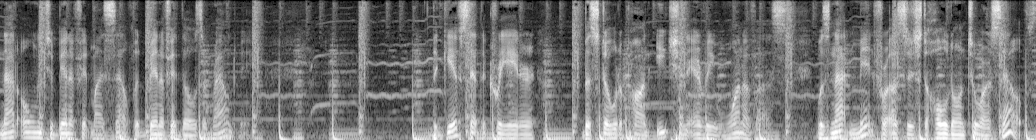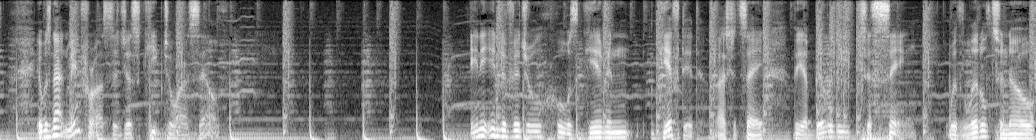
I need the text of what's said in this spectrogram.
not only to benefit myself, but benefit those around me? The gifts that the Creator bestowed upon each and every one of us was not meant for us just to hold on to ourselves. It was not meant for us to just keep to ourselves. Any individual who was given, gifted, I should say, the ability to sing with little to no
